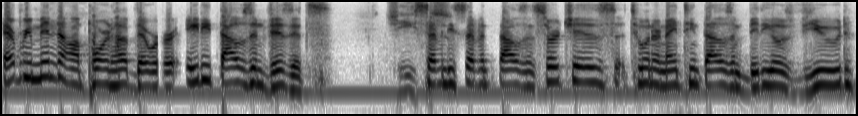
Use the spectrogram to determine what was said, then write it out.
Every minute on Pornhub, there were 80,000 visits. Jesus. 77,000 searches, 219,000 videos viewed.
